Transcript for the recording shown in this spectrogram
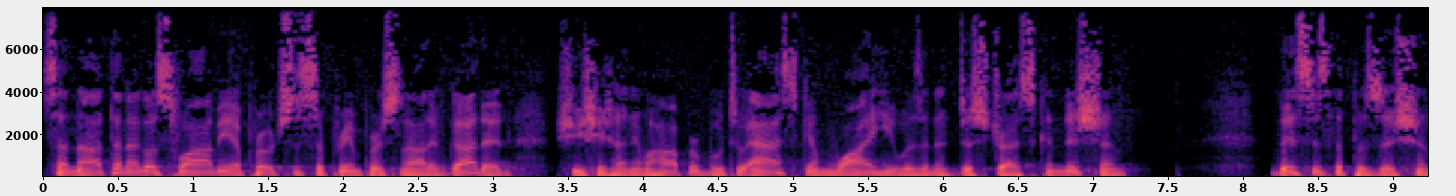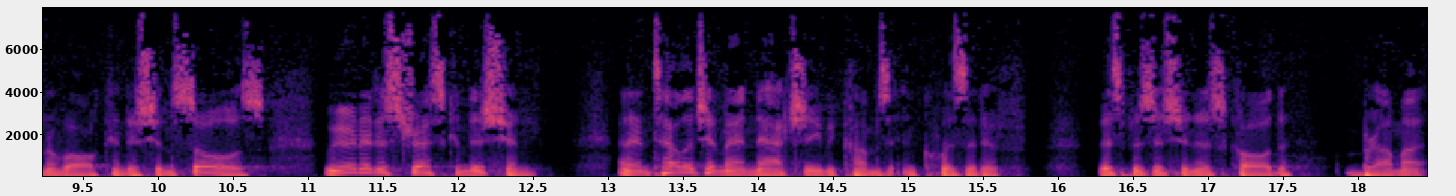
Sanatana Goswami approached the Supreme Personality of Godhead, Sri Chaitanya Mahaprabhu, to ask him why he was in a distressed condition. This is the position of all conditioned souls. We are in a distressed condition. An intelligent man naturally becomes inquisitive. This position is called Brahma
